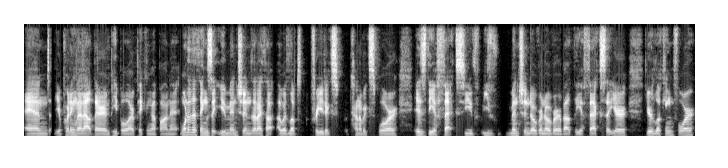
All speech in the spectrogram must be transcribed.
And you're putting that out there and people are picking up on it. One of the things that you mentioned that i thought i would love to, for you to kind of explore is the effects. You've you've mentioned over and over about the effects that you're you're looking for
